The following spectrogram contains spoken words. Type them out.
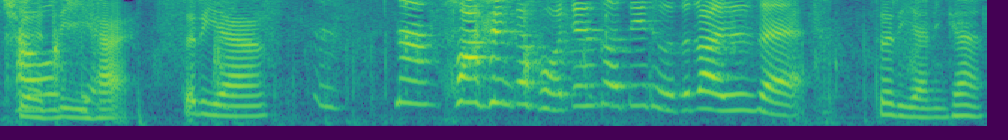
却很厉害。这里呀，那画那个火箭设计图的到底是谁？这里呀，你看，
